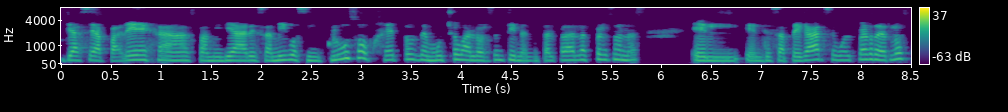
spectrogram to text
ya sea parejas, familiares, amigos, incluso objetos de mucho valor sentimental para las personas, el, el desapegarse o el perderlos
